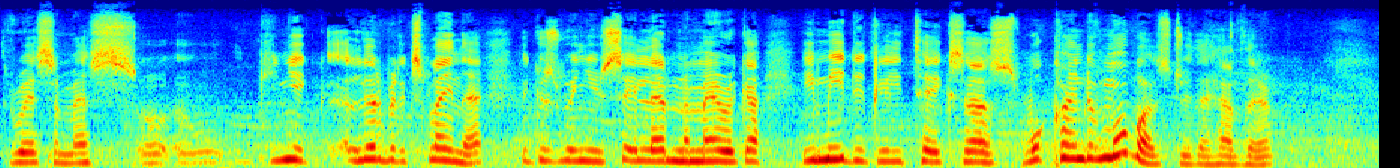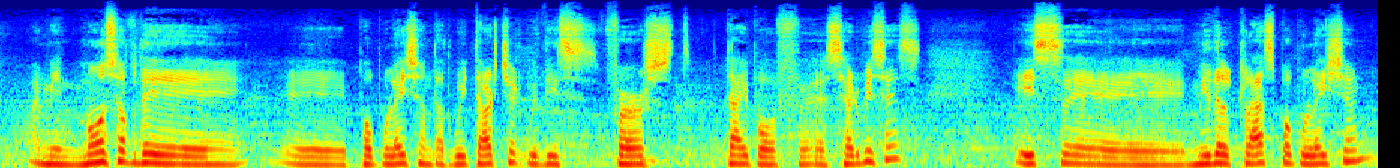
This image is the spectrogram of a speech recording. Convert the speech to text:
through SMS? Or, can you a little bit explain that? Because when you say Latin America, immediately takes us what kind of mobiles do they have there? I mean, most of the uh, population that we target with this first type of uh, services is uh, middle class population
